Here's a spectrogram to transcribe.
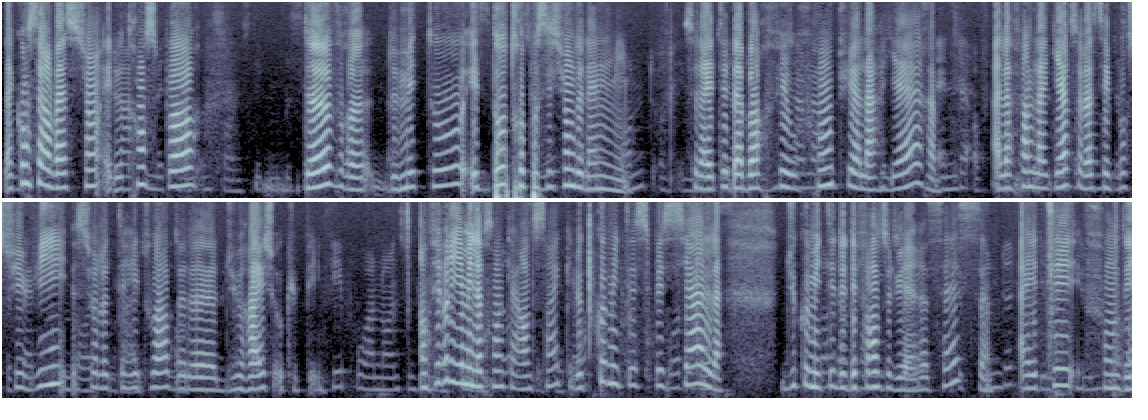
la conservation et le transport d'œuvres, de métaux et d'autres possessions de l'ennemi. Cela a été d'abord fait au front, puis à l'arrière. À la fin de la guerre, cela s'est poursuivi sur le territoire du Reich occupé. En février 1945, le comité spécial du comité de défense de l'URSS a été fondé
